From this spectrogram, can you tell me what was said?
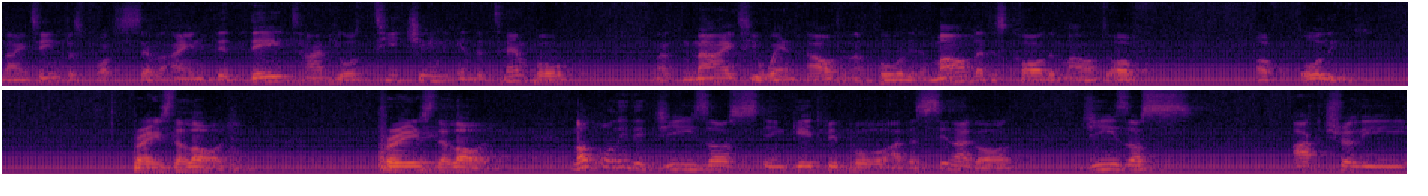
19, verse 47. And in the daytime he was teaching in the temple, and at night he went out and abode in a mount that is called the Mount of, of Olives. Praise the Lord. Praise the Lord. Not only did Jesus engage people at the synagogue, Jesus actually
